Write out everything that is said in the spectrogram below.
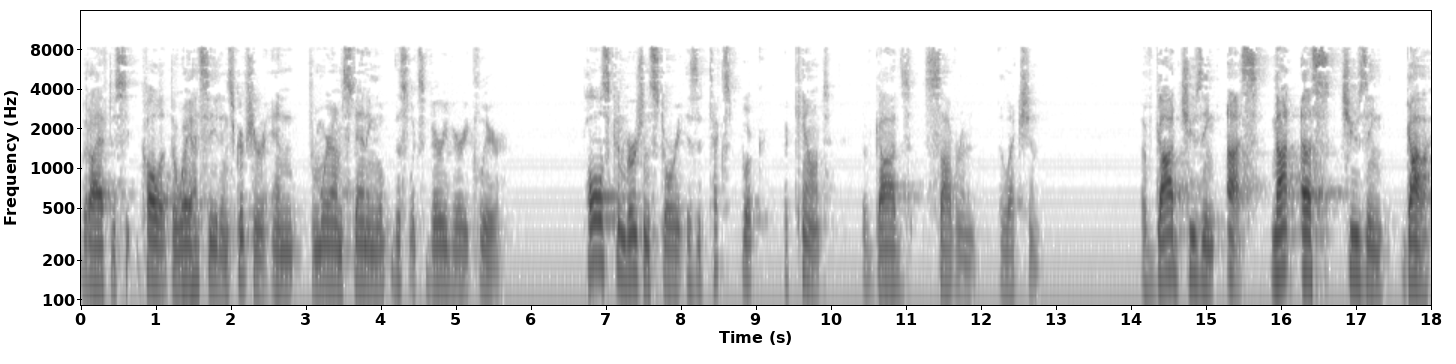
But I have to see, call it the way I see it in scripture, and from where I'm standing, this looks very, very clear. Paul's conversion story is a textbook account of God's sovereign election of God choosing us, not us choosing God.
